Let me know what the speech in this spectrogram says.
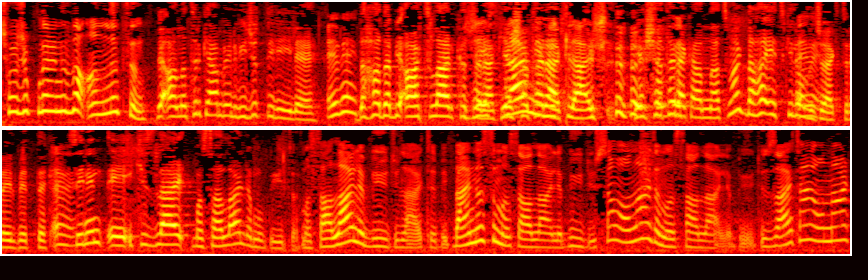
çocuklarınıza anlatın. Ve anlatırken böyle vücut diliyle Evet. daha da bir artılar katarak, Jestler, yaşatarak, mimikler. yaşatarak anlatmak daha etkili Evet. olacaktır elbette. Evet. Senin e, ikizler masallarla mı büyüdü? Masallarla büyüdüler tabii. Ben nasıl masallarla büyüdüysem onlar da masallarla büyüdü. Zaten onlar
